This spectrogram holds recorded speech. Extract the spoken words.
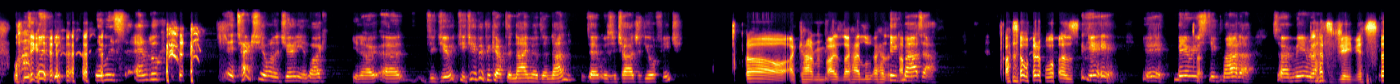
Like, it was and look it takes you on a journey like you know uh, did you did you ever pick up the name of the nun that was in charge of the orphanage oh, I can't remember. I like I, look- I had stigmata I know what it was. yeah yeah mary stigmata so mary That's genius.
